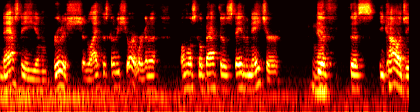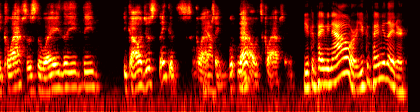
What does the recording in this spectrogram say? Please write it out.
nasty and brutish, and life is going to be short. We're going to almost go back to a state of nature yeah. if this ecology collapses the way the the ecologists think it's collapsing. Yeah. Now it's collapsing. You can pay me now, or you can pay me later.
